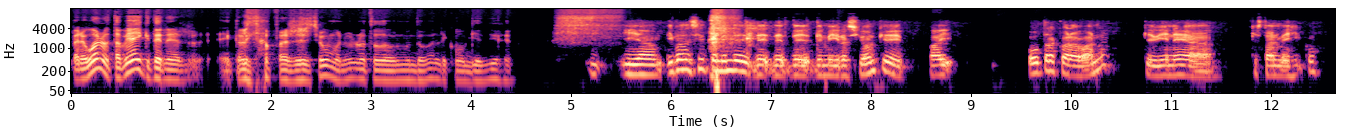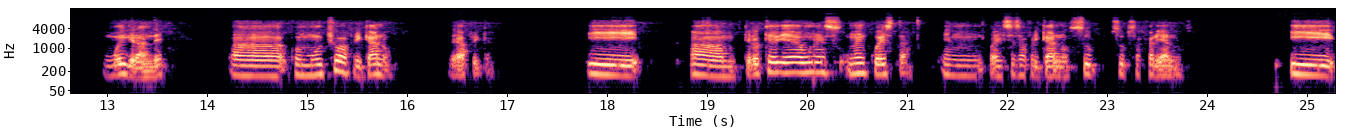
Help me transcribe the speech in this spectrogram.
Pero bueno, también hay que tener eh, calidad para ser showman, ¿no? No todo el mundo vale, como quien dice. Y, um, iba a decir también de, migración que hay otra caravana que viene a, que está en México, muy grande, uh, con mucho africano de África. Y creo que había una, encuesta en países africanos, sub, subsaharianos, y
